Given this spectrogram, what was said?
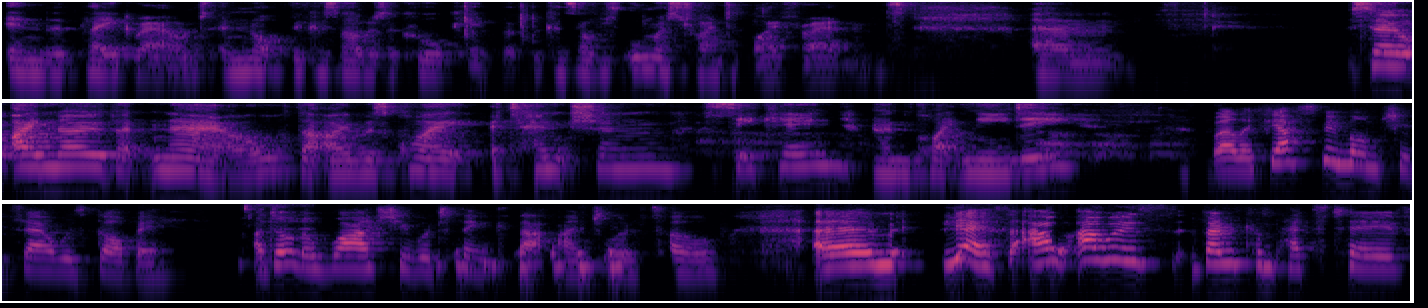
in the playground, and not because I was a cool kid, but because I was almost trying to buy friends. Um, so I know that now that I was quite attention seeking and quite needy. Well, if you ask me mum, she'd say I was gobby. I don't know why she would think that, Angela, at all. Um, yes, I, I, was very competitive.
